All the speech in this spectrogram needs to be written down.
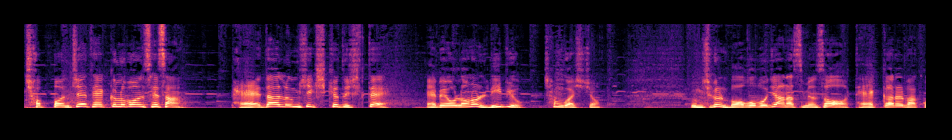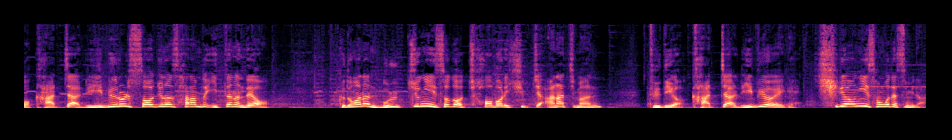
첫 번째 댓글로 본 세상. 배달 음식 시켜 드실 때 앱에 올라오는 리뷰 참고하시죠. 음식을 먹어보지 않았으면서 대가를 받고 가짜 리뷰를 써주는 사람도 있다는데요. 그동안은 물증이 있어도 처벌이 쉽지 않았지만 드디어 가짜 리뷰어에게 실형이 선고됐습니다.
